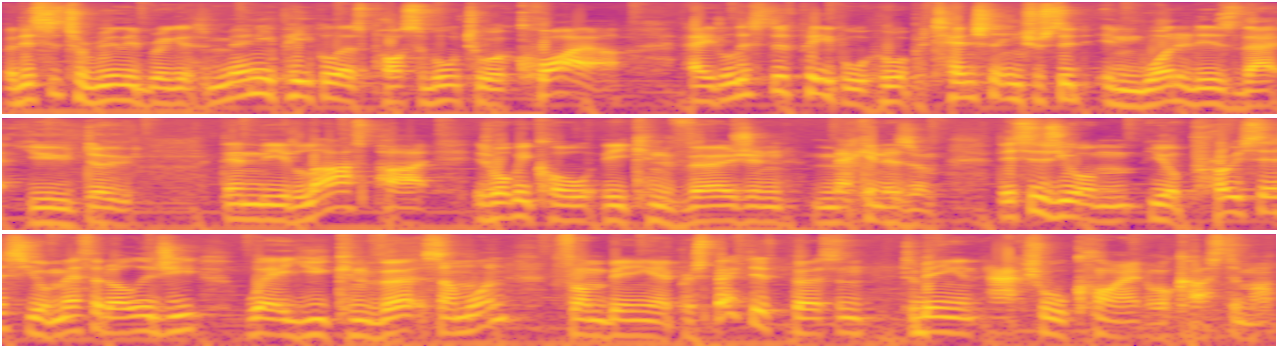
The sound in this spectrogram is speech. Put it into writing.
But this is to really bring as many people as possible to acquire a list of people who are potentially interested in what it is that you do. Then the last part is what we call the conversion mechanism. This is your, your process, your methodology where you convert someone from being a prospective person to being an actual client or customer.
